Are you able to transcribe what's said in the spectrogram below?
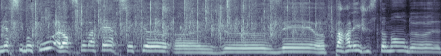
merci beaucoup. Alors, ce qu'on va faire, c'est que je vais parler justement de,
